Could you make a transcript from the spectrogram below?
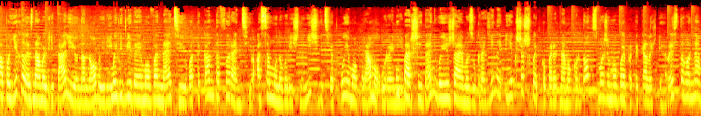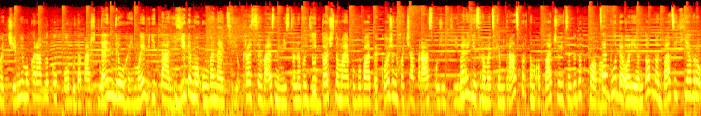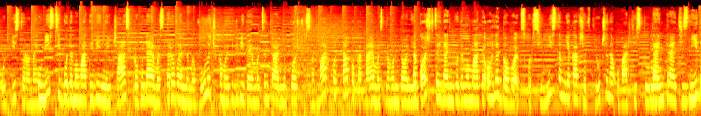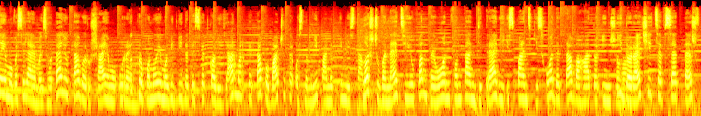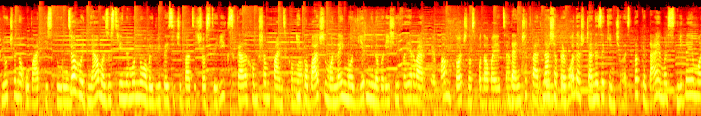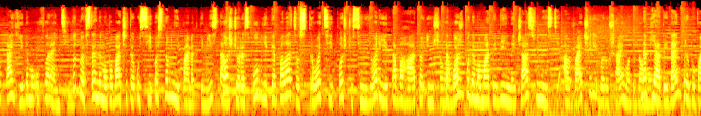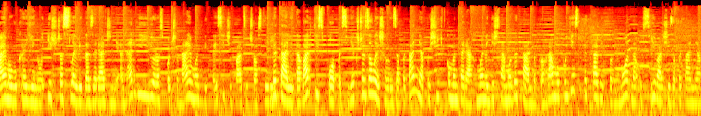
А поїхали з нами в Італію на новий рік. Ми відвідаємо Венецію, Ватикан та Флоренцію, а саму новорічну ніч відсвяткуємо прямо у Римі. У перший день виїжджаємо з України, і якщо швидко перетнемо кордон, зможемо випити келих ігристого на вечірньому кораблику по Будапешту. День другий. Ми в Італії їдемо у Венецію. Красивезне місто на воді. Тут точно має побувати кожен, хоча б раз у житті. Переїзд громадським транспортом оплачується додатково. Це буде орієнтовно 20 євро у дві сторони. У місті будемо мати вільний час, прогуляємо старовинними вуличками, відвідаємо центральну площу Сан Марко та покатаємось на гондолі. Також в цей день будемо мати оглядову екскурсію містом, яка вже включена у вартість туру. День третій. Снідаємо, виселяємось з готелю та вирушаємо у Рим. Тут пропонуємо відвідати святкові ярмарки та побачити основні пам'ятки міста: площу Венецію, пантеон, фонтан Дітреві, іспанські сходи та багато іншого. І до речі, це все теж включено у вартість туру. Цього дня ми зустрінемо новий 2026 рік з келихом шампанського і побачимо неймовірні новорічні феєрверки. Вам точно сподобається. День четвертий. Наша пригода ще не закінчилась. Прокидаємось, снідаємо та їдемо у Флоренцію. Тут ми встигнемо побачити усі основні пам'ятки міста, площу Республіки, палацо Строці, площу Сіньорії та багато іншого. Також будемо мати вільний час в місті, а ввечері вирушаємо додому. На п'ятий день прибуваємо в Україну і щасливі та заряджені енергією розпочинаємо 2026 рік. Деталі та вартість в описі. Якщо залишили запитання, пишіть в коментарях. Ми надішлемо детальну програму поїздки та відповімо на усі ваші запитання.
